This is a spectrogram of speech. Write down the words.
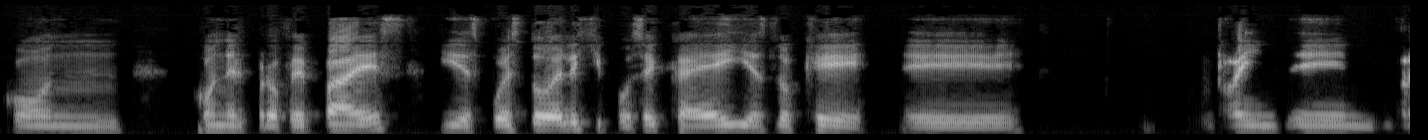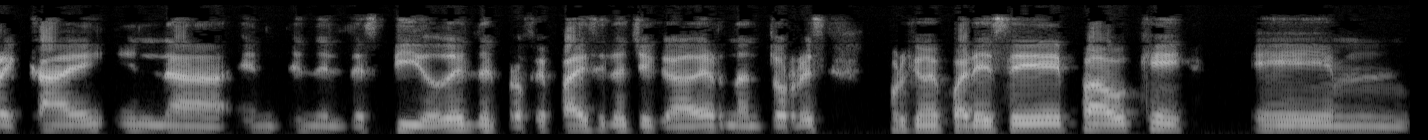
con, con el profe Páez y después todo el equipo se cae y es lo que eh, recae en, la, en, el despido del, del, profe Páez y la llegada de Hernán Torres, porque me parece, Pau, que em,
